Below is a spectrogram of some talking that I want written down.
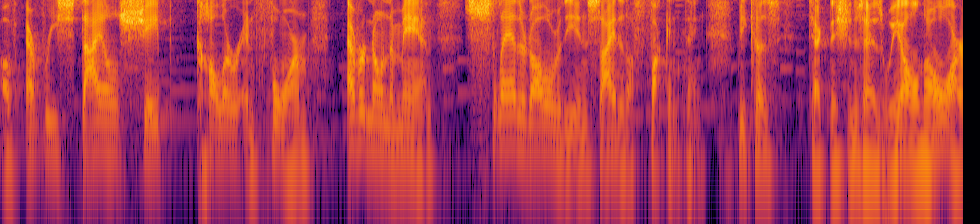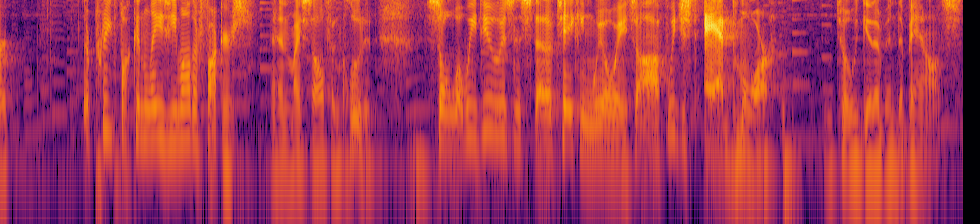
of every style, shape, color, and form ever known to man slathered all over the inside of the fucking thing. Because technicians, as we all know, are they're pretty fucking lazy motherfuckers, and myself included. So what we do is instead of taking wheel weights off, we just add more until we get them into balance.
